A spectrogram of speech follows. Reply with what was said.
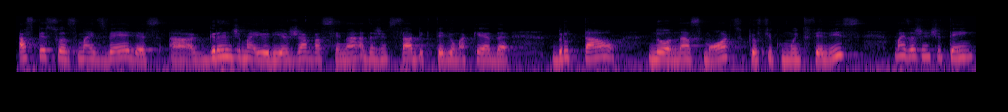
as pessoas mais velhas, a grande maioria já vacinada, a gente sabe que teve uma queda brutal no, nas mortes, o que eu fico muito feliz, mas a gente tem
